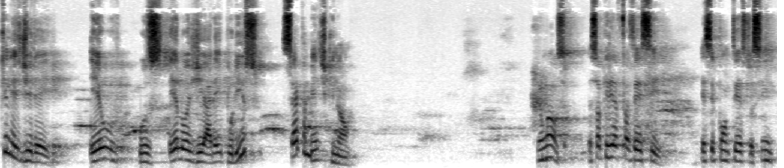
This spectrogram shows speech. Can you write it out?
Que lhes direi? Eu os elogiarei por isso? Certamente que não. Irmãos, eu só queria fazer esse, esse contexto assim,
